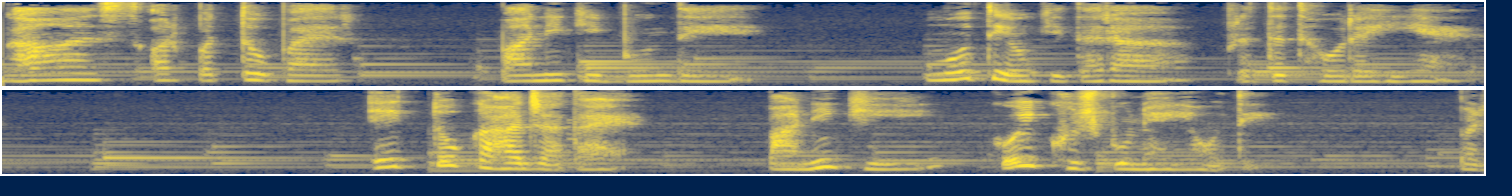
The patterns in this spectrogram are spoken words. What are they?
घास और पत्तों पर पानी की बूंदें मोतियों की तरह प्रतीत हो रही है। एक तो कहा जाता है, पानी की कोई खुशबू नहीं होती, पर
